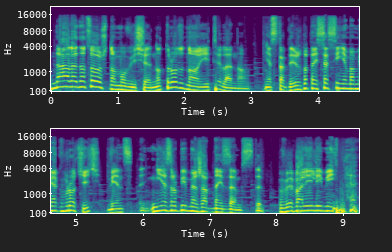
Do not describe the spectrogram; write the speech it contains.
No ale no cóż, no mówi się, no trudno i tyle no. Niestety, już do tej sesji nie mam jak wrócić, więc nie zrobimy żadnej zemsty. Wywalili mi internet.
